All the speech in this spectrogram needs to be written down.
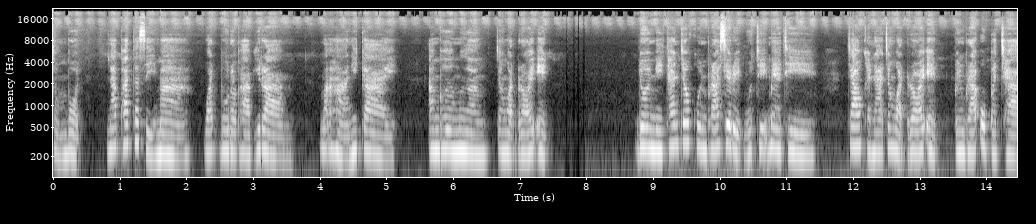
สมบท ณ พัทธสีมา วัดบูรพาพิราม มหานิกาย อำเภอเมือง จังหวัดร้อยเอ็ด โดยมีท่านเจ้าคุณพระสิริวุฒิเมธี เจ้าคณะจังหวัดร้อยเอ็ดเป็นพระอุปัชา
